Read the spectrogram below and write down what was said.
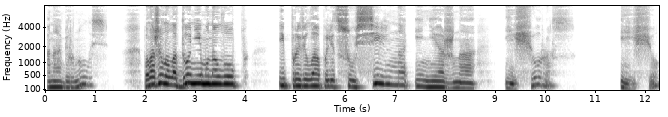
Она обернулась, положила ладони ему на лоб и провела по лицу сильно и нежно, и еще раз, и еще,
